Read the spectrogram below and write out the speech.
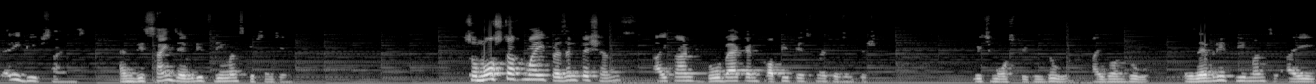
very deep science. And these science every three months keeps on changing. So most of my presentations, I can't go back and copy paste my presentation, which most people do. I don't do. Because every three months I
